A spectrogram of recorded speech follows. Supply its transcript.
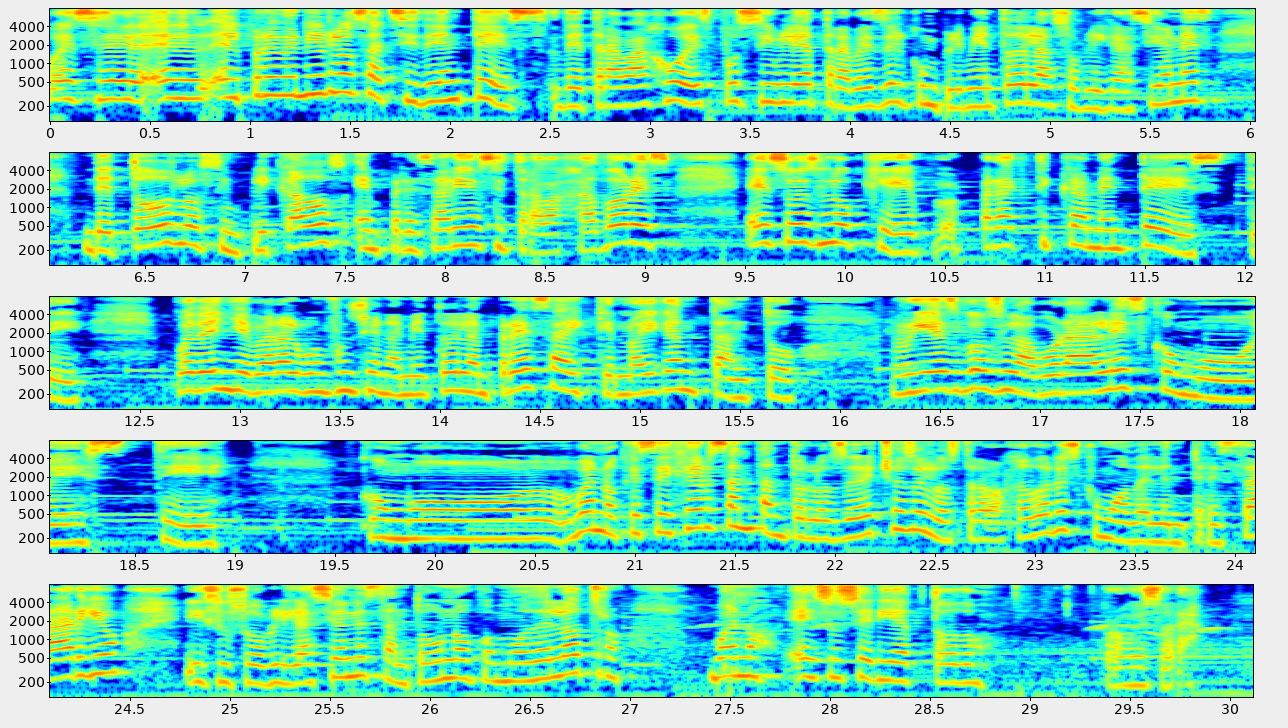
pues el, prevenir los accidentes de trabajo es posible a través del cumplimiento de las obligaciones de todos los implicados, empresarios y trabajadores. Eso es lo que prácticamente este, pueden llevar al buen funcionamiento de la empresa y que no hayan tanto riesgos laborales como este como, bueno, que se ejerzan tanto los derechos de los trabajadores como del empresario y sus obligaciones tanto uno como del otro. Bueno, eso sería todo, profesora.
